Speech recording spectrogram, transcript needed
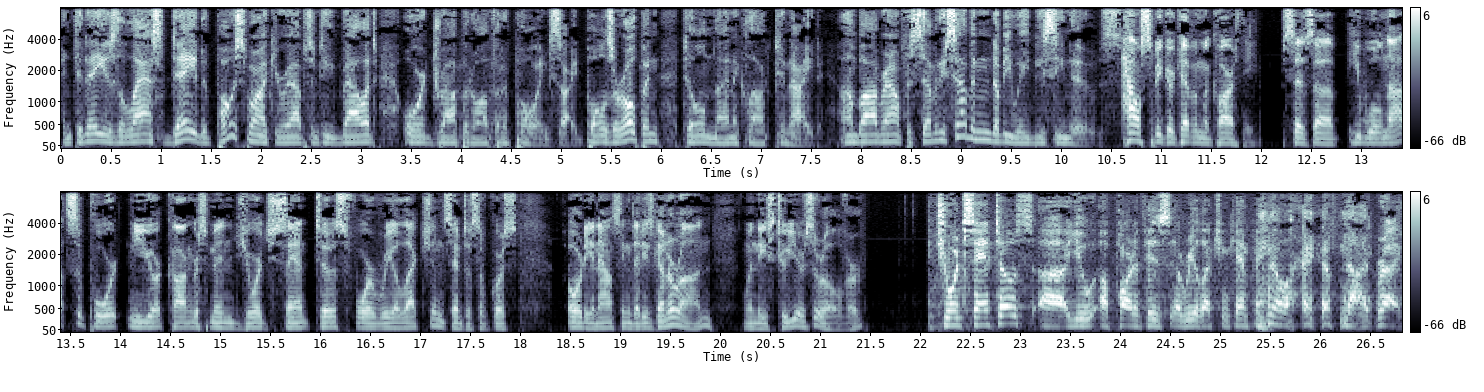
and today is the last day to postmark your absentee ballot or drop it off at a polling site. Polls are open till 9 o'clock tonight. I'm Bob Brown for 77 WABC News. House Speaker Kevin McCarthy says uh, he will not support New York Congressman George Santos for reelection. Santos, of course, already announcing that he's going to run when these two years are over. George Santos, uh, are you a part of his uh, reelection campaign? No, I am not. Right.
